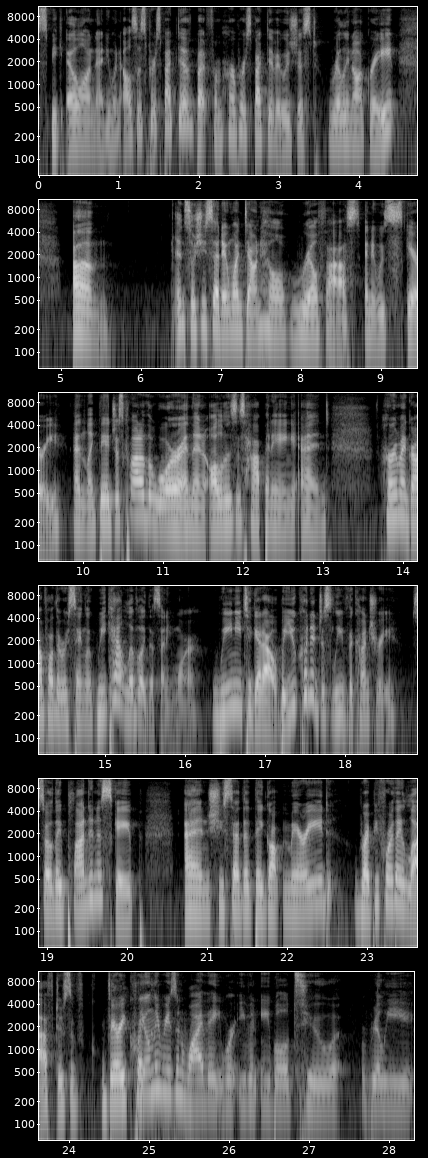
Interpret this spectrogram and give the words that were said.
speak ill on anyone else's perspective, but from her perspective, it was just really not great. Um, and so she said it went downhill real fast, and it was scary. And like they had just come out of the war, and then all of this is happening, and her and my grandfather were saying like we can't live like this anymore. We need to get out, but you couldn't just leave the country. So they planned an escape, and she said that they got married right before they left. It was a very quick. The only reason why they were even able to really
